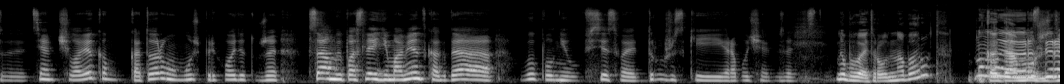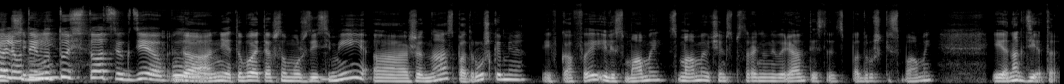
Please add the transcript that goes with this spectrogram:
э, тем человеком, к которому муж приходит уже в самый последний момент, когда выполнил все свои дружеские и рабочие обязательства. Ну, бывает ровно наоборот. Ну, когда мы разбирали вот именно ту ситуацию, где было... Да, нет, бывает так, что муж с детьми, а жена с подружками и в кафе, или с мамой. С мамой очень распространенный вариант, если с подружки с мамой. И она где-то.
